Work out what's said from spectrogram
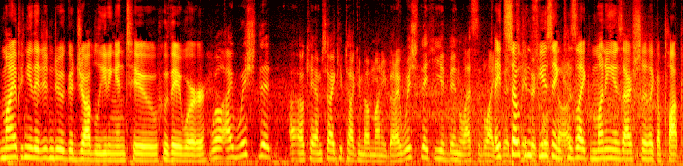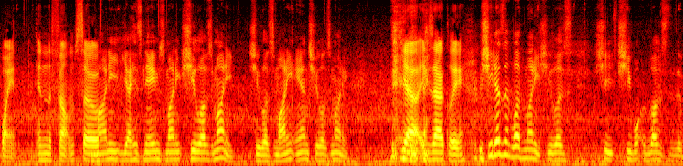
My opinion, they didn't do a good job leading into who they were. Well, I wish that. Uh, okay, I'm sorry I keep talking about money, but I wish that he had been less of like. it's so confusing because like money is actually like a plot point in the film. So money. Yeah, his name's money. She loves money. She loves money, and she loves money. yeah, exactly. She doesn't love money. She loves. She she loves the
